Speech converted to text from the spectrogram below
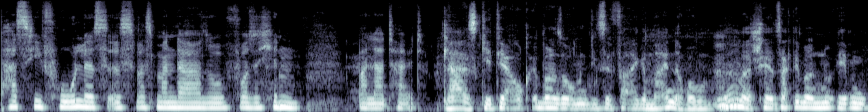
passiv Hohles ist, was man da so vor sich hin ballert halt. Klar, es geht ja auch immer so um diese Verallgemeinerung. Ne? Mhm. Man sagt immer nur eben,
